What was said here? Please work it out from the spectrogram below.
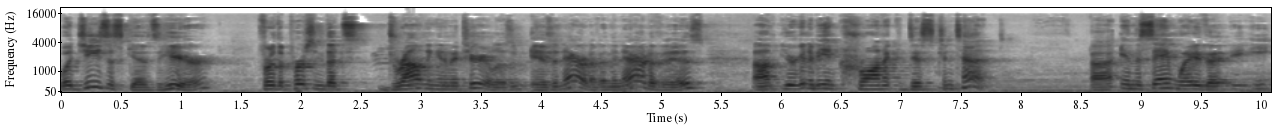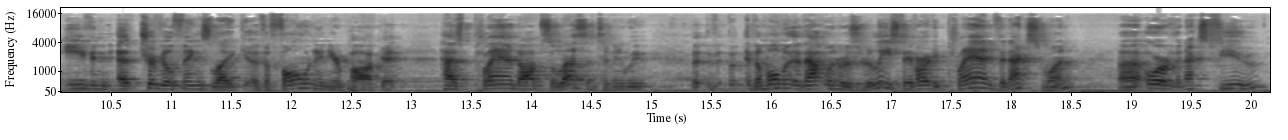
what Jesus gives here for the person that's drowning in materialism is a narrative, and the narrative is um, you're going to be in chronic discontent. Uh, in the same way that e- even uh, trivial things like uh, the phone in your pocket has planned obsolescence. I mean, we, the, the moment that that one was released, they've already planned the next one uh, or the next few.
